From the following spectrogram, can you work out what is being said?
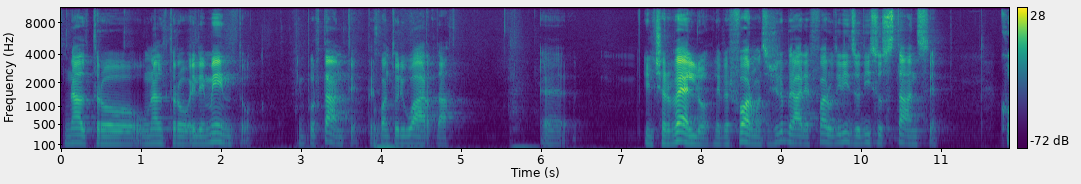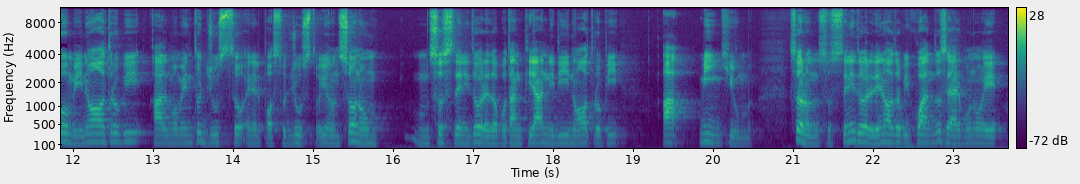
un altro, un altro elemento importante per quanto riguarda eh, il cervello, le performance cerebrali, è fare utilizzo di sostanze come i nootropi al momento giusto e nel posto giusto. Io non sono un, un sostenitore dopo tanti anni di nootropi a minchium, sono un sostenitore dei nootropi quando servono e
